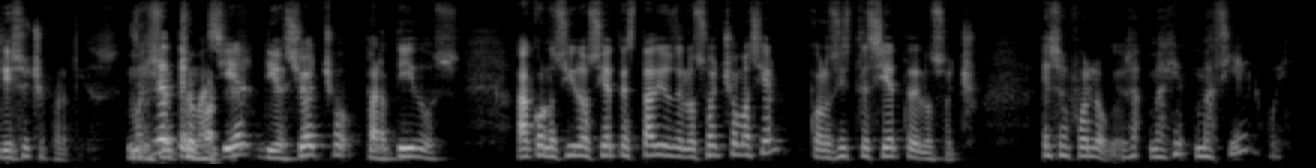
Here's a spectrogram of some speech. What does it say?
18 partidos. Imagínate, 18 Maciel, 18 partidos. ¿Ha conocido siete estadios de los ocho, Maciel? Conociste siete de los ocho. Eso fue lo que. O sea, imagínate, Maciel, güey.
